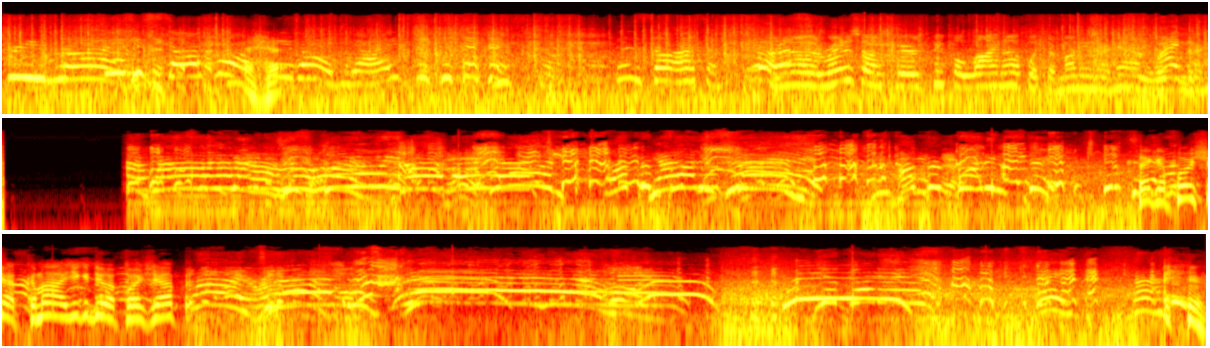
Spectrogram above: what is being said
free ride. This is so cool. Free ride, you guys. this is so awesome. Yeah, you know, at Renaissance fairs, people line up with their money in their hand, waiting to Upper body strength. It's a push up. Come on, you can do a push up. You got it. Hey.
